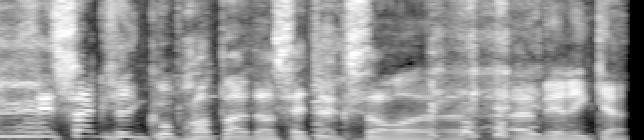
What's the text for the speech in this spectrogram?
C'est ça que je ne comprends pas dans cet accent euh, américain.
